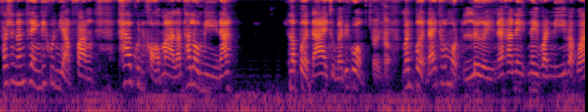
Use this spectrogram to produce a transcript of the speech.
เพราะฉะนั้นเพลงที่คุณอยากฟัง ถ้าคุณขอมาแล้วถ้าเรามีนะ เราเปิดได้ถูกไหมพี่กวงใช่ครับ มันเปิดได้ทั้งหมดเลยนะคะ ในในวันนี้แบบว่า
